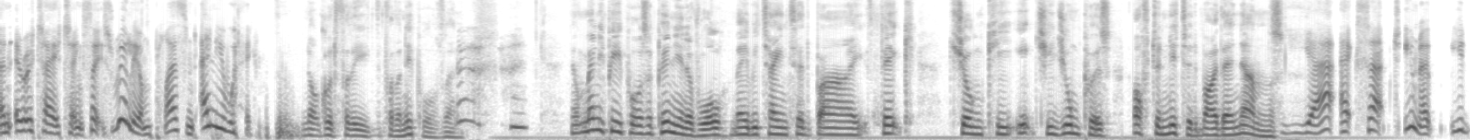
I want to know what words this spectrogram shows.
and irritating. So it's really unpleasant anyway. Not good for the for the nipples then. now, many people's opinion of wool may be tainted by thick, chunky, itchy jumpers, often knitted by their nans. Yeah, except you know you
